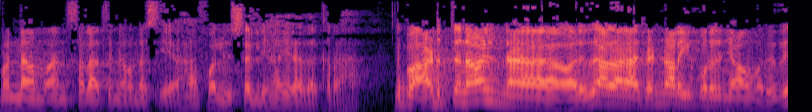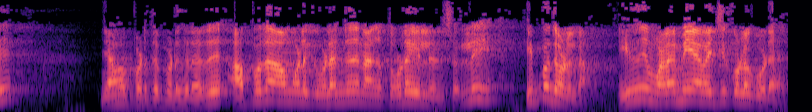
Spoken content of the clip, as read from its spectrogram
மன்னாமான் சலாத்தின் அவனசியாக ஃபல்யுசல்லிஹா இதா தக்கரஹா இப்போ அடுத்த நாள் வருது அதான் ரெண்டு நாளைக்கு போகிறது ஞாபகம் வருது ஞாபகப்படுத்தப்படுகிறது. அப்போதான் அவங்களுக்கு விளங்குது நாங்கள் தொடையில்லைன்னு சொல்லி இப்போ தொடலாம் இது வளமையாக வச்சுக்கொள்ளக்கூடாது.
